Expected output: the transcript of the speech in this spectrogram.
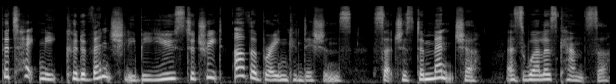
the technique could eventually be used to treat other brain conditions, such as dementia, as well as cancer.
